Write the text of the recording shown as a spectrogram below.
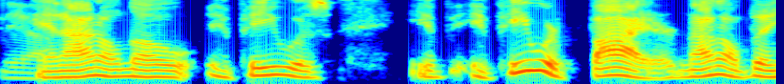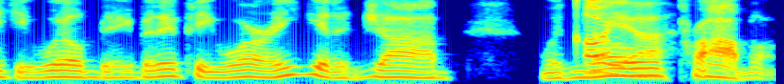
Yeah. And I don't know if he was if if he were fired, and I don't think he will be, but if he were, he'd get a job with oh, no oh, yeah. problem.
